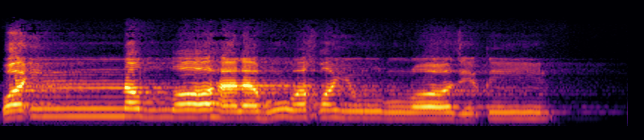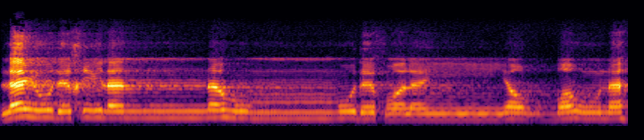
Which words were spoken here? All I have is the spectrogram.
وإن الله لهو خير الرازقين ليدخلنهم مدخلا يرضونه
